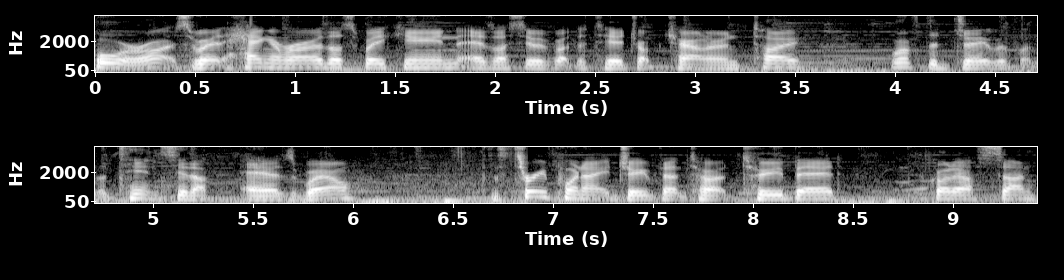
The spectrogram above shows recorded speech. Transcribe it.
Alright, so we're at Hangaroa this weekend. As I said, we've got the teardrop trailer in tow. With the Jeep, we've got the tent set up as well. The 3.8 Jeep don't tow it too bad. We've got our sun.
